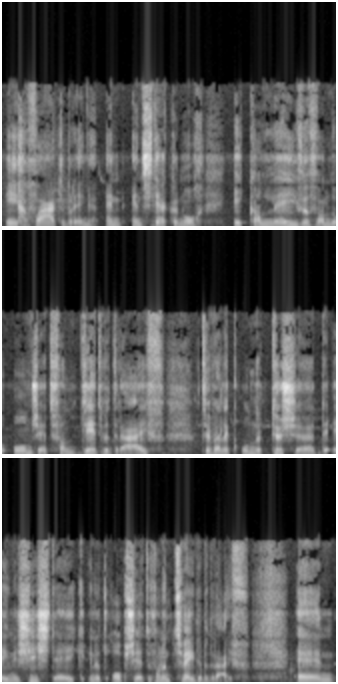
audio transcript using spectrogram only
in gevaar te brengen. En, en sterker nog, ik kan leven van de omzet van dit bedrijf. Terwijl ik ondertussen de energie steek in het opzetten van een tweede bedrijf. En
